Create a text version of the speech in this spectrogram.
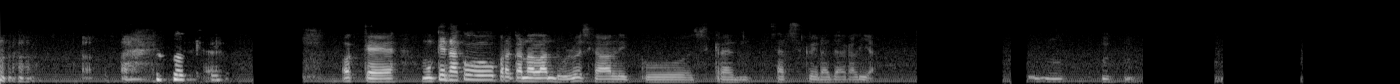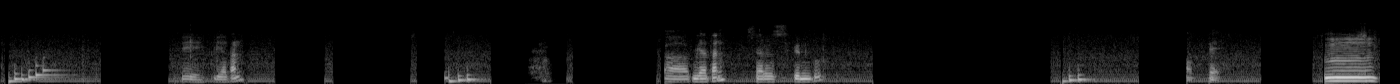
Oke. Oke, mungkin aku perkenalan dulu sekaligus screen share screen aja kali ya. Hmm, hmm, hmm. Oke, kelihatan? Eh, kelihatan share screenku? Oke. Hmm,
